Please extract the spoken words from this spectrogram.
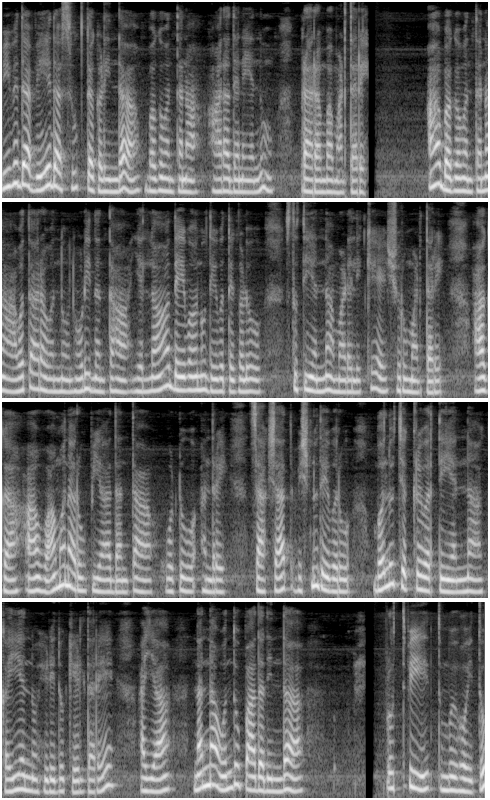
ವಿವಿಧ ವೇದ ಸೂಕ್ತಗಳಿಂದ ಭಗವಂತನ ಆರಾಧನೆಯನ್ನು ಪ್ರಾರಂಭ ಮಾಡ್ತಾರೆ. ಆ ಭಗವಂತನ ಅವತಾರವನ್ನು ನೋಡಿದಂತಹ ಎಲ್ಲ ದೇವಾನು ದೇವತೆಗಳು ಸ್ತುತಿಯನ್ನು ಮಾಡಲಿಕ್ಕೆ ಶುರು ಮಾಡ್ತಾರೆ. ಆಗ ಆ ವಾಮನ ರೂಪಿಯಾದಂಥ ಒಟು ಅಂದರೆ ಸಾಕ್ಷಾತ್ ವಿಷ್ಣುದೇವರು ಬಲು ಚಕ್ರವರ್ತಿಯನ್ನು ಕೈಯನ್ನು ಹಿಡಿದು ಕೇಳ್ತಾರೆ, ಅಯ್ಯ, ನನ್ನ ಒಂದು ಪಾದದಿಂದ ಪೃಥ್ವಿ ತುಂಬಿ ಹೋಯಿತು,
